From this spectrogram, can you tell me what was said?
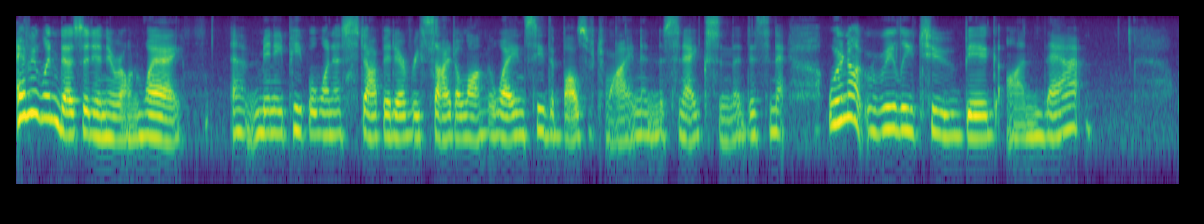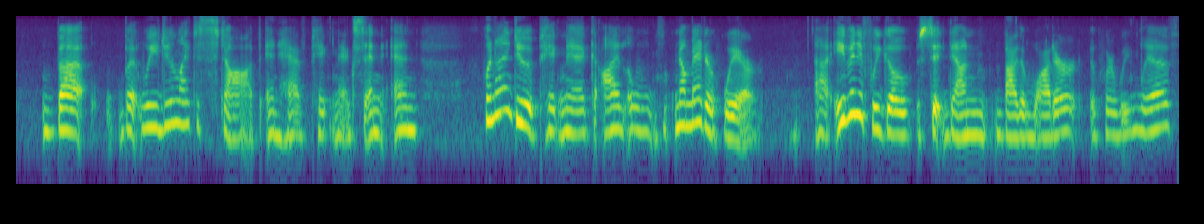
everyone does it in their own way. Uh, many people want to stop at every site along the way and see the balls of twine and the snakes and the this and that. We're not really too big on that, but but we do like to stop and have picnics. And and when I do a picnic, I no matter where, uh, even if we go sit down by the water where we live,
